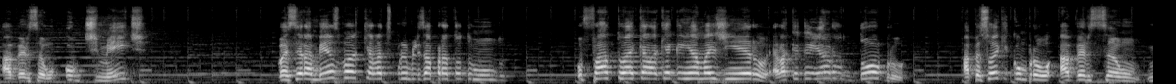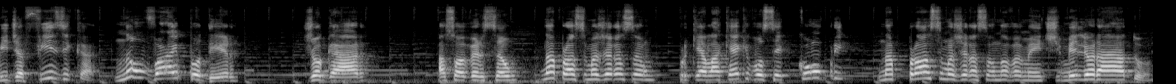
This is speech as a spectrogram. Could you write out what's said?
a versão Ultimate vai ser a mesma que ela disponibilizar para todo mundo. O fato é que ela quer ganhar mais dinheiro, ela quer ganhar o dobro. A pessoa que comprou a versão mídia física não vai poder jogar a sua versão na próxima geração, porque ela quer que você compre na próxima geração novamente melhorado.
